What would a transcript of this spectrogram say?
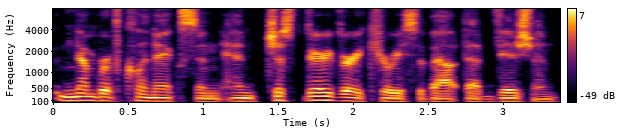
number of clinics and and just very very curious about that vision.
